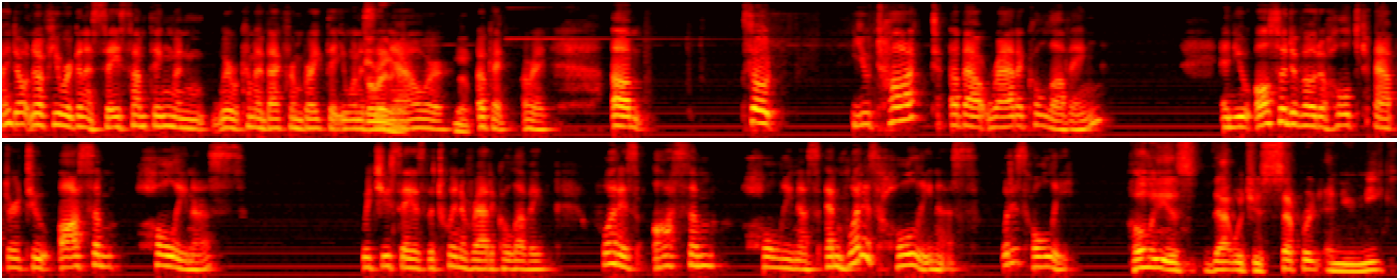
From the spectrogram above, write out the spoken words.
I don't know if you were going to say something when we were coming back from break that you want to Go say right now ahead. or no. okay, all right. Um so you talked about radical loving and you also devote a whole chapter to awesome holiness which you say is the twin of radical loving. What is awesome holiness? And what is holiness? What is holy? Holy is that which is separate and unique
